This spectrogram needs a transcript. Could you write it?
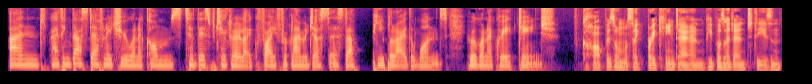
And I think that's definitely true when it comes to this particular like fight for climate justice, that people are the ones who are going to create change. COP is almost like breaking down people's identities. And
